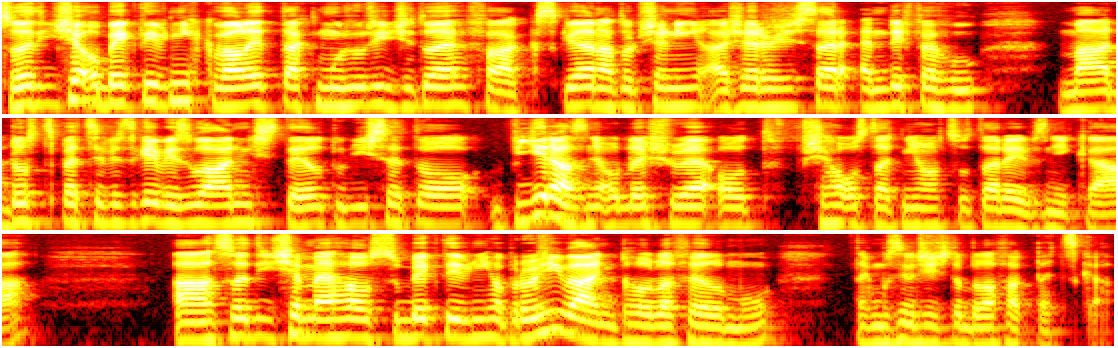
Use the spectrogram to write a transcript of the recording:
Co se týče objektivních kvalit, tak můžu říct, že to je fakt skvěle natočený a že režisér Andy Fehu má dost specifický vizuální styl, tudíž se to výrazně odlišuje od všeho ostatního, co tady vzniká. A co se týče mého subjektivního prožívání tohohle filmu, tak musím říct, že to byla fakt pecka.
